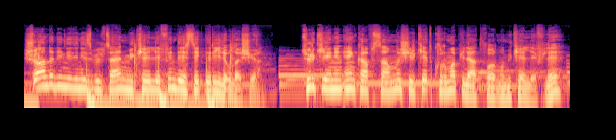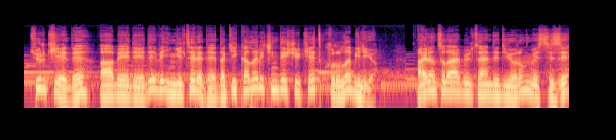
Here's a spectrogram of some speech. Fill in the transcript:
Şu anda dinlediğiniz bülten mükellefin destekleriyle ulaşıyor. Türkiye'nin en kapsamlı şirket kurma platformu Mükellef'le Türkiye'de, ABD'de ve İngiltere'de dakikalar içinde şirket kurulabiliyor. Ayrıntılar bültende diyorum ve sizi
